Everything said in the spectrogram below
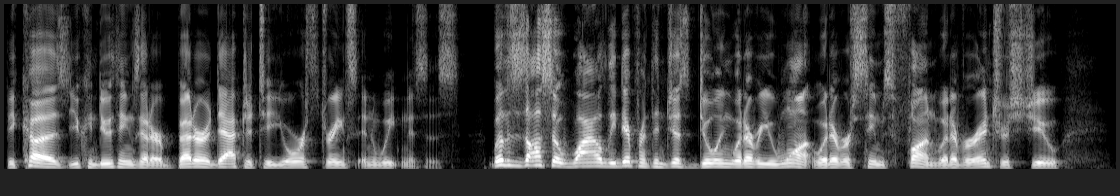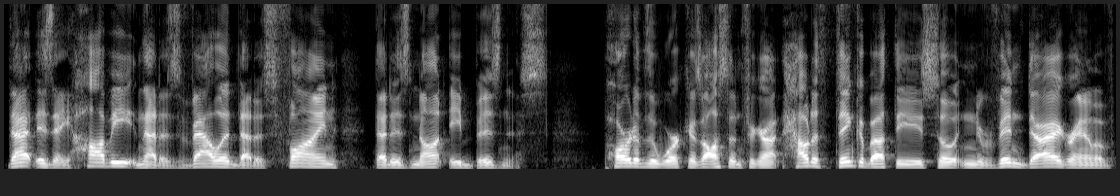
because you can do things that are better adapted to your strengths and weaknesses. But this is also wildly different than just doing whatever you want, whatever seems fun, whatever interests you. That is a hobby and that is valid, that is fine, that is not a business. Part of the work is also in figuring out how to think about these so in your Venn diagram of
